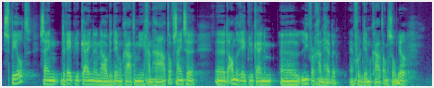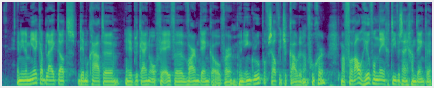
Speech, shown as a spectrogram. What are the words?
speelt. Zijn de Republikeinen nou de Democraten meer gaan haten? Of zijn ze uh, de andere Republikeinen uh, liever gaan hebben? En voor de Democraten andersom. Ja. En in Amerika blijkt dat Democraten en Republikeinen ongeveer even warm denken over hun ingroep, of zelfs ietsje kouder dan vroeger. Maar vooral heel veel negatieve zijn gaan denken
